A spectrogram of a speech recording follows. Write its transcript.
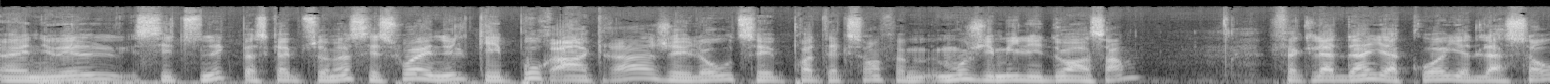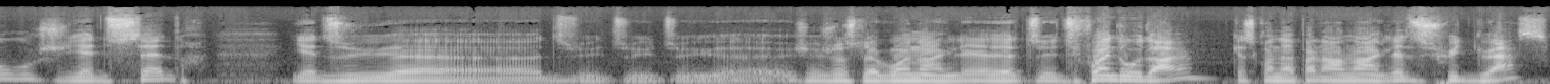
une huile, c'est unique parce qu'habituellement, c'est soit une huile qui est pour ancrage et l'autre, c'est protection. Fait, moi, j'ai mis les deux ensemble. Fait que là-dedans, il y a quoi? Il y a de la sauge, il y a du cèdre, il y a du... euh, du, du, du, euh, J'ai juste le mot en anglais. euh, Du, du foin d'odeur, qu'est-ce qu'on appelle en anglais du sweetgrass.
